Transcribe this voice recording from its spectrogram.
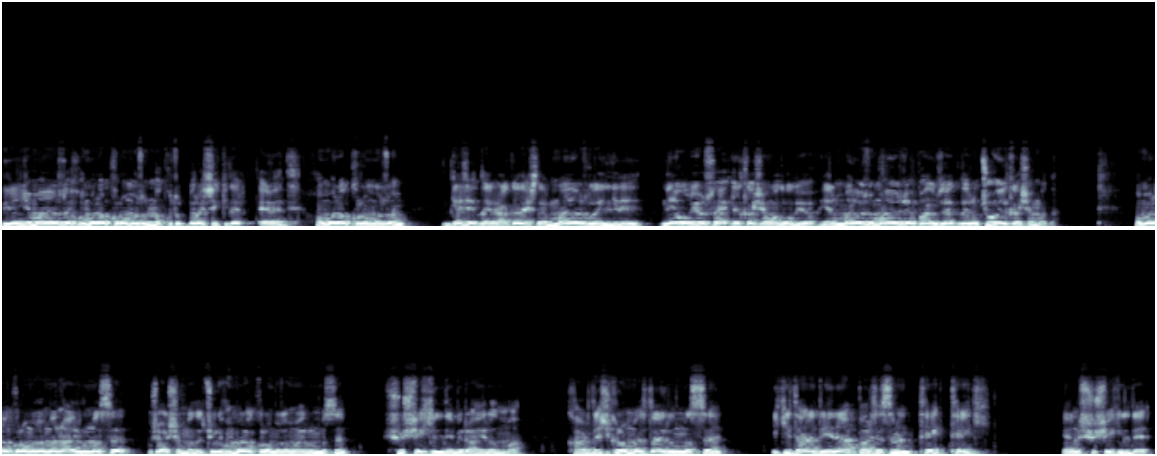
Birinci mayozda homolog kromozomla kutuplara çekilir. Evet. Homolog kromozom gerçekten arkadaşlar mayozla ilgili ne oluyorsa ilk aşamada oluyor. Yani mayozu mayoz yapan özelliklerin çoğu ilk aşamada. Homolog kromozomların ayrılması bu aşamada. Çünkü homolog kromozom ayrılması şu şekilde bir ayrılma. Kardeş kromozom ayrılması iki tane DNA parçasının tek tek yani şu şekilde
